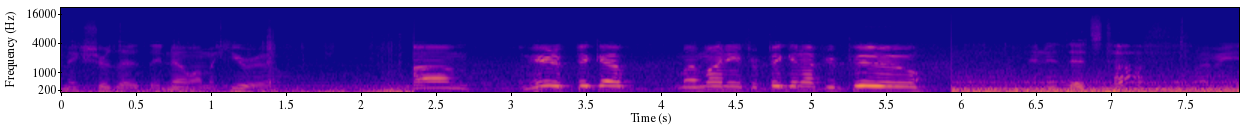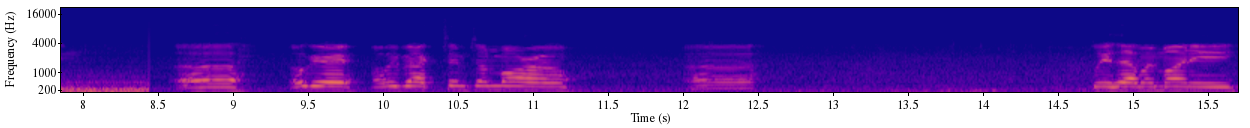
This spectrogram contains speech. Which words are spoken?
make sure that they know I'm a hero. Um, I'm here to pick up my money for picking up your poo. And it, it's tough. I mean, uh, okay, I'll be back Tim tomorrow. Uh, please have my money.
